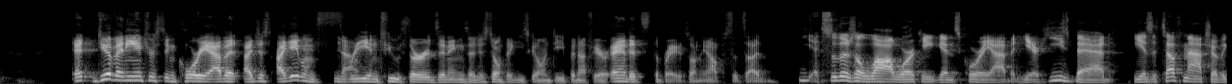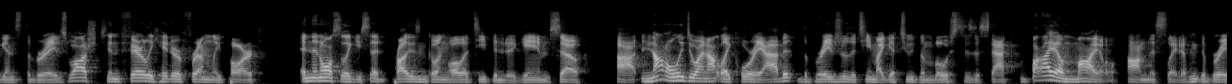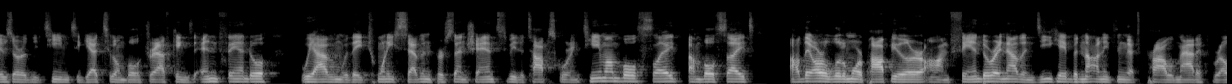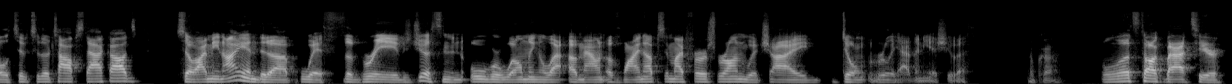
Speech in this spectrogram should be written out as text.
and, eh, do you have any interest in Cory Abbott? I just I gave him three no. and two thirds innings. I just don't think he's going deep enough here. And it's the Braves on the opposite side. Yeah, so there's a lot working against Cory Abbott here. He's bad. He has a tough matchup against the Braves. Washington, fairly hitter friendly park. And then also, like you said, probably isn't going all that deep into the game. So uh, not only do I not like Cory Abbott, the Braves are the team I get to the most as a stack by a mile on this slate. I think the Braves are the team to get to on both DraftKings and FanDuel. We have them with a 27% chance to be the top scoring team on both sites. On both sites, uh, they are a little more popular on FanDuel right now than DK, but not anything that's problematic relative to their top stack odds. So, I mean, I ended up with the Braves just in an overwhelming amount of lineups in my first run, which I don't really have any issue with. Okay. Well, let's talk bats here.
